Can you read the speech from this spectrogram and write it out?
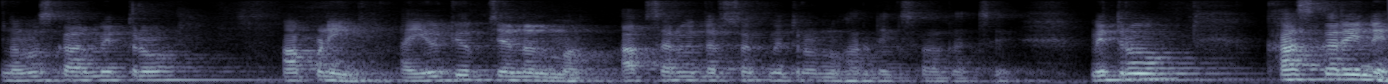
નમસ્કાર મિત્રો. આપણી આ યુટ્યુબ ચેનલમાં આપ સર્વે દર્શક મિત્રોનું હાર્દિક સ્વાગત છે. મિત્રો, ખાસ કરીને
